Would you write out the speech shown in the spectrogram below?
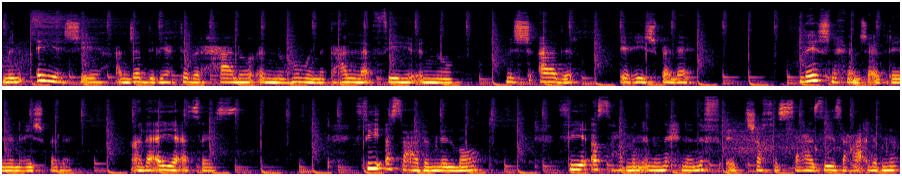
من أي شيء عن جد بيعتبر حاله إنه هو متعلق فيه إنه مش قادر يعيش بلاه ليش نحن مش قادرين نعيش بلاه؟ على أي أساس؟ في أصعب من الموت في أصعب من إنه نحن نفقد شخص عزيز على قلبنا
